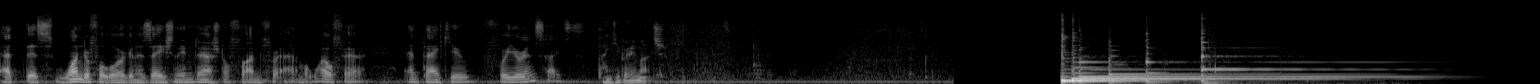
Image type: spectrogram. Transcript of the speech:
at this wonderful organization, the International Fund for Animal Welfare, and thank you for your insights. Thank you very much.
